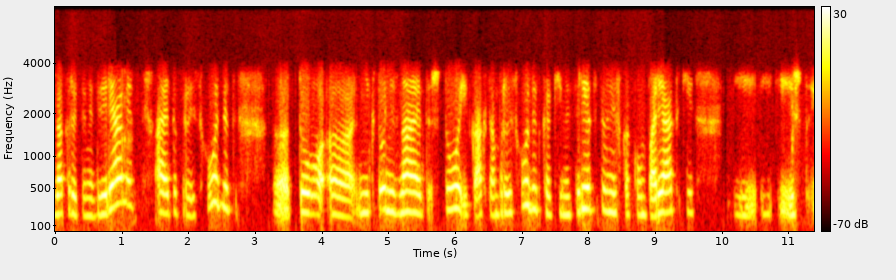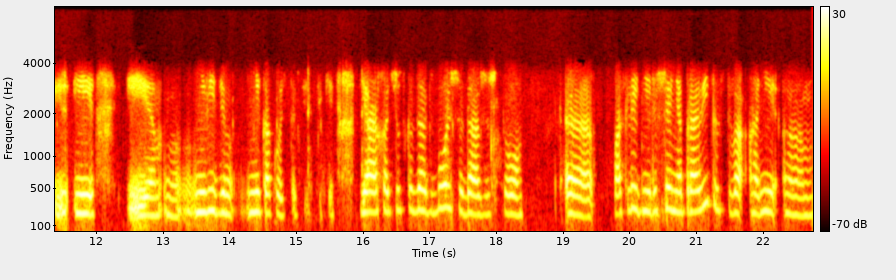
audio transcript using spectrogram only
закрытыми дверями, а это происходит, Э, то э, никто не знает, что и как там происходит, какими средствами, в каком порядке, и, и, и, и, и не видим никакой статистики. Я хочу сказать больше даже, что э, последние решения правительства, они э,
